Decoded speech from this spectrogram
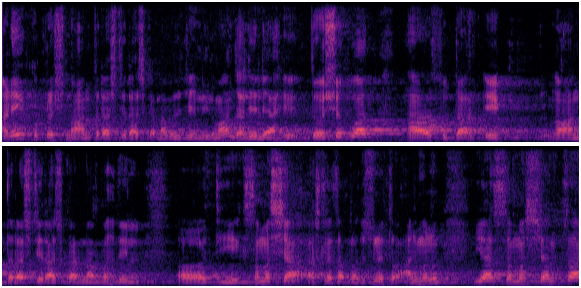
अनेक प्रश्न आंतरराष्ट्रीय राजकारणामध्ये जे निर्माण झालेले आहे. दहशतवाद हा सुद्धा एक आंतरराष्ट्रीय राजकारणामधील ती एक समस्या असल्याचं आपल्याला दिसून येतं. आणि म्हणून या समस्यांचा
